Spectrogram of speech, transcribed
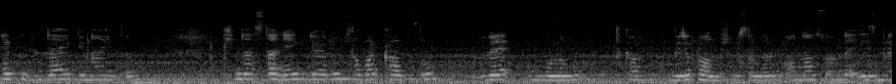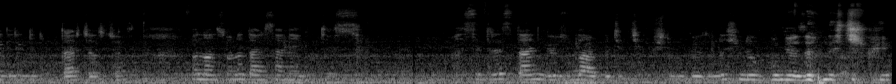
Hepinize günaydın. Şimdi hastaneye gidiyorum. Sabah kalktım ve burnum tıkan, grip olmuşum sanırım. Ondan sonra da İzmir'e geri gidip ders çalışacağız. Ondan sonra dershaneye gideceğiz. Stresten gözümde arpacık çıkmıştı bu gözümde. Şimdi bu gözümde çıkıyor.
